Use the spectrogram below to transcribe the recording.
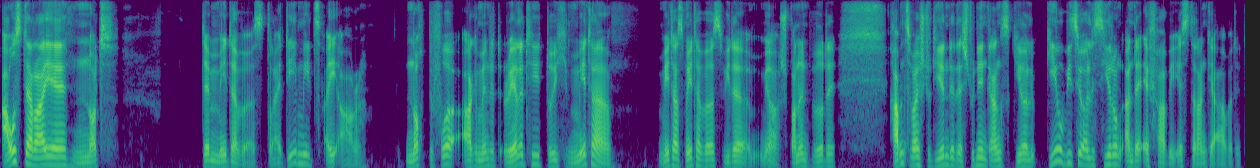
Aus der Reihe Not the Metaverse 3D meets AR. Noch bevor Augmented Reality durch Meta Metas Metaverse wieder ja, spannend würde, haben zwei Studierende des Studiengangs Geo Geovisualisierung an der FHBS daran gearbeitet,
